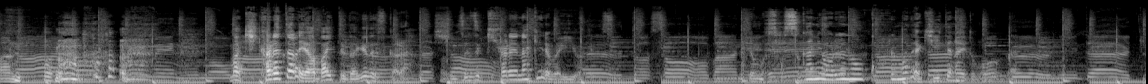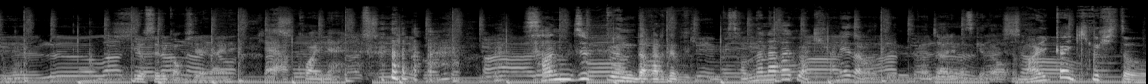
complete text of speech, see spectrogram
が あの まあ聞かれたらやばいってだけですから全然聞かれなければいいわけですでもさすがに俺のこれまでは聞いてないと思うので。寄せるかもしれないね。いやー怖いね。30分だからでもそんな長くは聞かねえだろうっていう感じはありますけど。毎回聞く人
